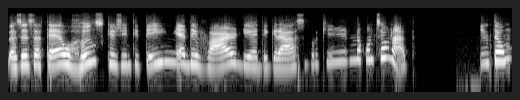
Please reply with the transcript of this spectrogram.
às vezes até o ranço que a gente tem é de varde, é de graça, porque não aconteceu nada. Então,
